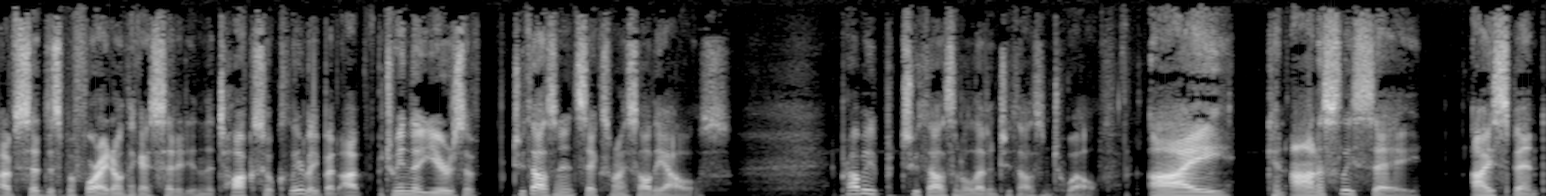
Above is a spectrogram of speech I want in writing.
I've said this before. I don't think I said it in the talk so clearly, but uh, between the years of 2006 when I saw the owls, probably 2011 2012, I can honestly say I spent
